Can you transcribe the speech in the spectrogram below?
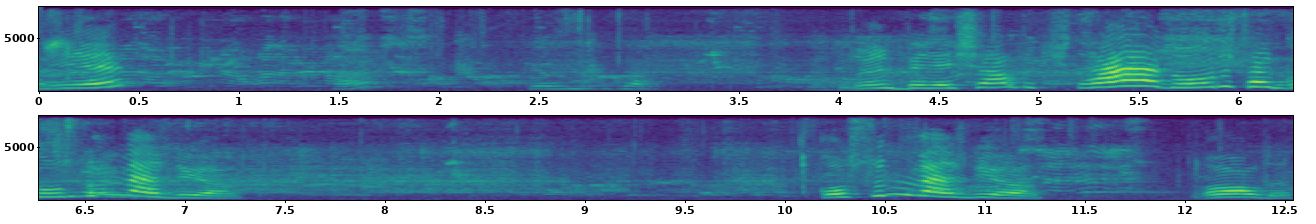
Niye? Böyle beleşe aldık işte. Ha doğru sen Ghost'u mu ver diyor. Ghost'u mu ver diyor. O aldı.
